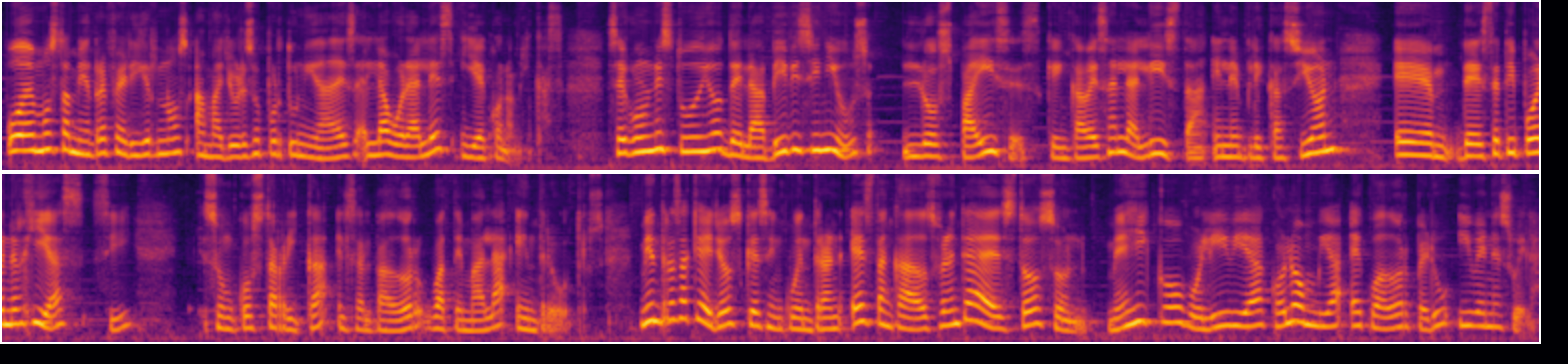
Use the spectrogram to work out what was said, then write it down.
podemos también referirnos a mayores oportunidades laborales y económicas. Según un estudio de la BBC News, los países que encabezan la lista en la implicación eh, de este tipo de energías, ¿sí? Son Costa Rica, El Salvador, Guatemala, entre otros. Mientras aquellos que se encuentran estancados frente a esto son México, Bolivia, Colombia, Ecuador, Perú y Venezuela.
